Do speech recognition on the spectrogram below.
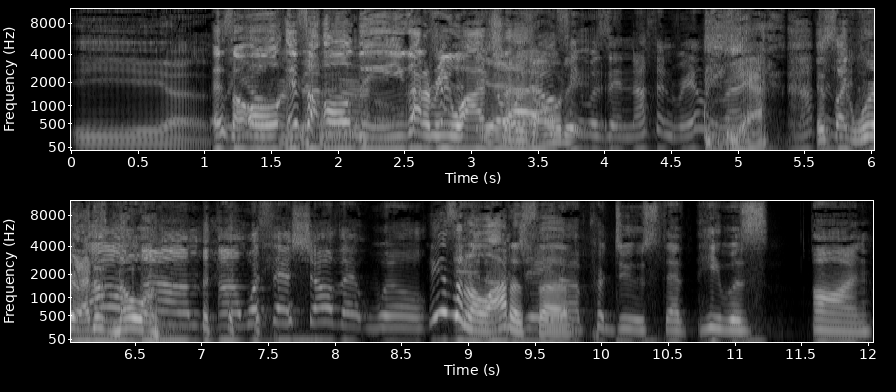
yeah. It's an old. It's an oldie. You got to rewatch Yeah, it was that. an he was in? Nothing really, right? Yeah. Nothing It's like weird. I just Oh, know him. Um, uh, what's that show that Will? He's in a lot uh, of Jada stuff. Produced that he was on.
